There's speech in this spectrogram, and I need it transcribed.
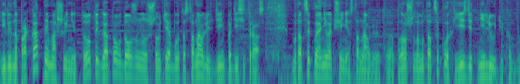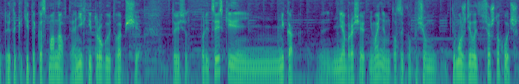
или на прокатной машине, то ты готов должен, что у тебя будет останавливать в день по 10 раз. Мотоциклы они вообще не останавливают, э, потому что на мотоциклах ездят не люди, как будто. Это какие-то космонавты. Они их не трогают вообще. То есть вот, полицейские никак не обращают внимания на мотоциклы. Причем ты можешь делать все, что хочешь.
